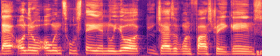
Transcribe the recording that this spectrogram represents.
that little 0 2 stay in New York, Jazz have won five straight games,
